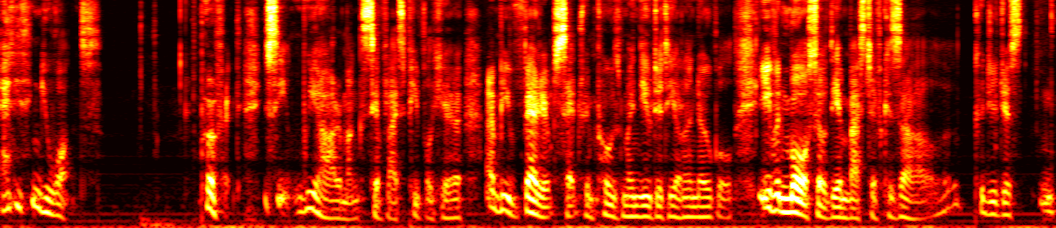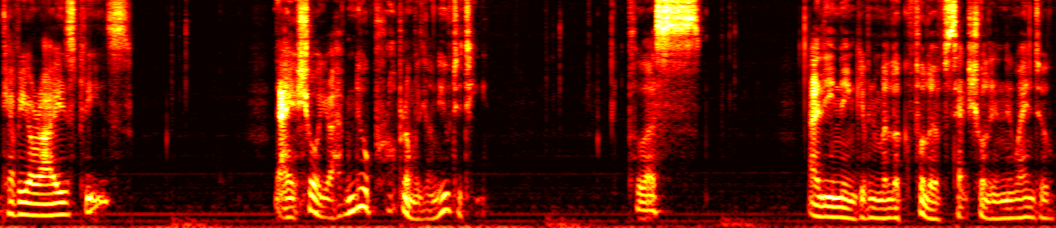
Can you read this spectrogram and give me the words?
Anything you want. Perfect. You see, we are among civilized people here, and I'd be very upset to impose my nudity on a noble, even more so the ambassador of Kazal. Could you just cover your eyes, please? I assure you I have no problem with your nudity. Plus, I lean in, giving him a look full of sexual innuendo.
